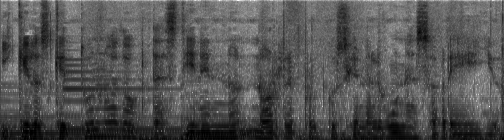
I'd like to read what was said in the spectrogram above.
y que los que tú no adoptas tienen no, repercusión alguna sobre ellos.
